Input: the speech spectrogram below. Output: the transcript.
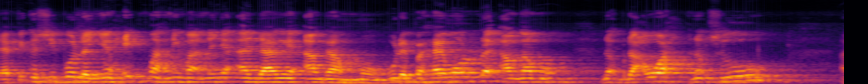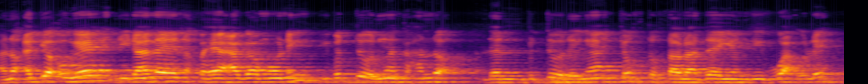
Tapi kesimpulannya hikmah ni maknanya ajaran agama. Boleh faham oleh agama. Nak berdakwah nak suruh nak ajak orang di dalam nak faham agama ni betul dengan kehendak dan betul dengan contoh tauladan yang dibuat oleh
